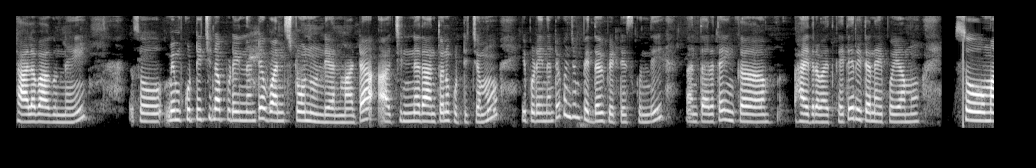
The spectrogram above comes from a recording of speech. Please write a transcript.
చాలా బాగున్నాయి. సో మేము కుట్టించినప్పుడు ఏంటంటే వన్ స్టోన్ ఉండే అనమాట ఆ చిన్న దాంతోనే కుట్టించాము ఇప్పుడు ఏంటంటే కొంచెం పెద్దవి పెట్టేసుకుంది. దాని తర్వాత ఇంకా హైదరాబాద్కి అయితే రిటర్న్ అయిపోయాము. సో మా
